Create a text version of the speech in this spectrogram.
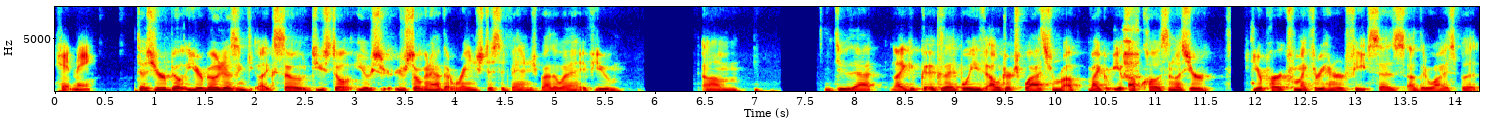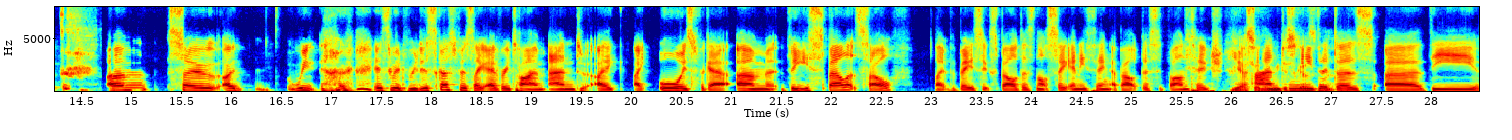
hit me. Does your ability your ability doesn't like so? Do you still you're you're still gonna have that range disadvantage? By the way, if you um do that, like because I believe Eldritch Blast from up like up close, unless your your perk from like 300 feet says otherwise. But Um, so I we it's weird. We discuss this like every time, and I I always forget. Um, the spell itself, like the basic spell, does not say anything about disadvantage, yes, I think we and neither that. does uh the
